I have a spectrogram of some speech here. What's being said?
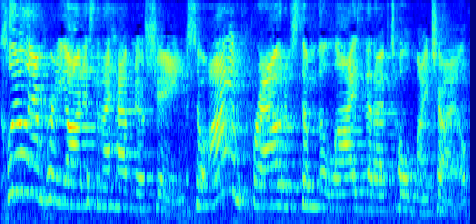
clearly I'm pretty honest and I have no shame. So I am proud of some of the lies that I've told my child.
